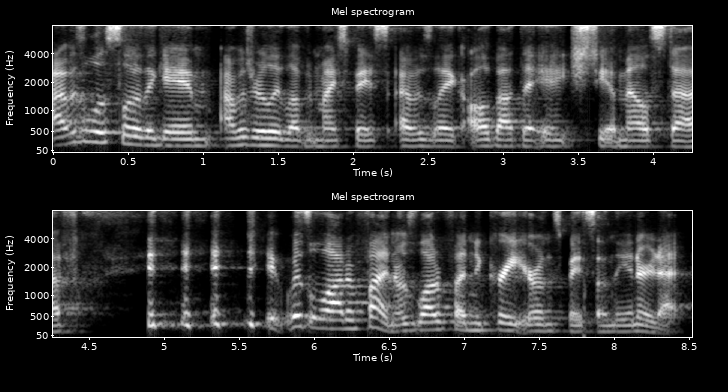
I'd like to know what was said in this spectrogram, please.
I was a little slow the game. I was really loving MySpace. I was like all about the HTML stuff. it was a lot of fun. It was a lot of fun to create your own space on the internet.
